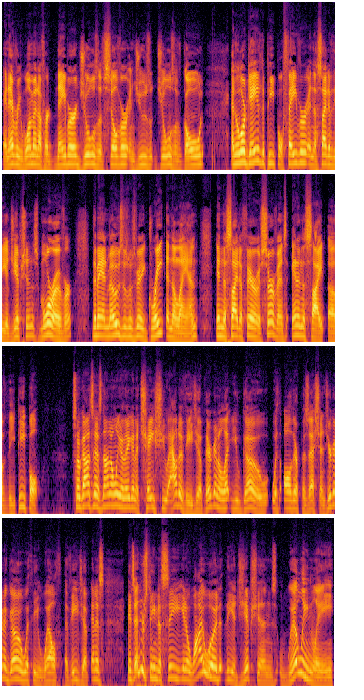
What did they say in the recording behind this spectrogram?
and every woman of her neighbor, jewels of silver and jewels of gold. And the Lord gave the people favor in the sight of the Egyptians. Moreover, the man Moses was very great in the land, in the sight of Pharaoh's servants, and in the sight of the people. So God says, not only are they going to chase you out of Egypt, they're going to let you go with all their possessions. You're going to go with the wealth of Egypt. And it's it's interesting to see, you know, why would the Egyptians willingly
